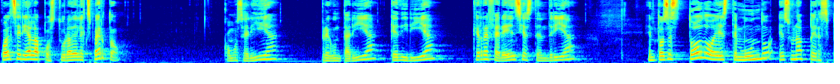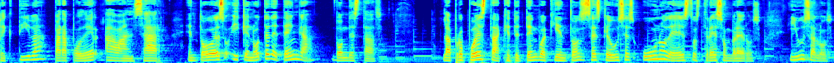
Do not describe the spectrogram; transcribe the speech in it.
¿Cuál sería la postura del experto? ¿Cómo sería? ¿Preguntaría? ¿Qué diría? ¿Qué referencias tendría? Entonces todo este mundo es una perspectiva para poder avanzar en todo eso y que no te detenga donde estás. La propuesta que te tengo aquí entonces es que uses uno de estos tres sombreros y úsalos.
